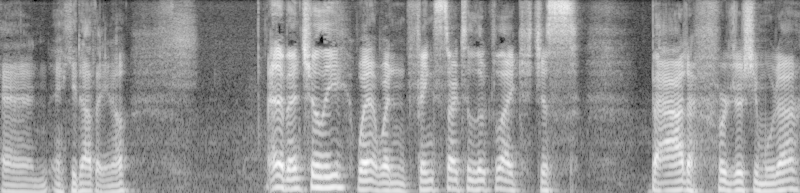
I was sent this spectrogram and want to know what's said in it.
and and Hirata, you know. And eventually, when when things start to look like just bad for Yoshimura,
